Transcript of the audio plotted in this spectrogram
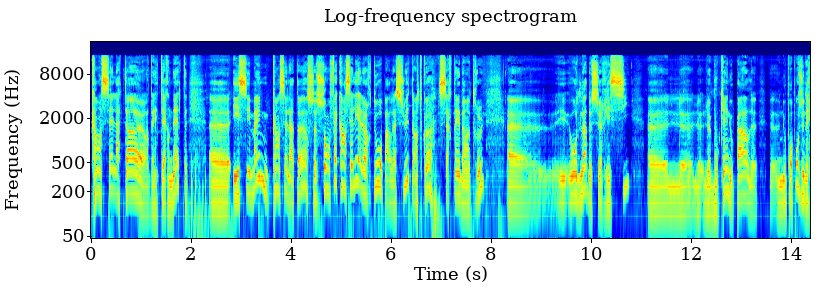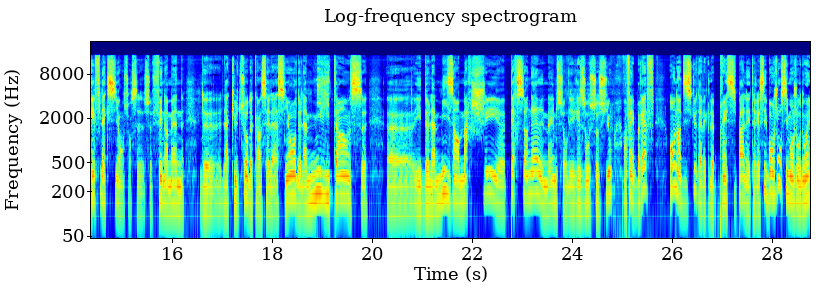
cancellateurs d'Internet euh, et ces mêmes cancellateurs se sont fait canceller à leur tour par la suite, en tout cas certains d'entre eux. Au-delà de ce récit, le, le, bouquin nous parle, nous propose une réflexion sur ce, ce, phénomène de la culture de cancellation, de la militance et de la mise en marché personnelle même sur les réseaux sociaux. Enfin bref, on en discute avec le principal intéressé. Bonjour Simon Jaudoin.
